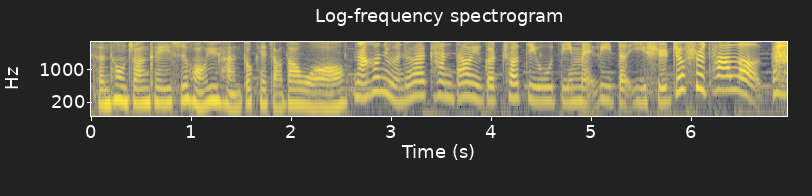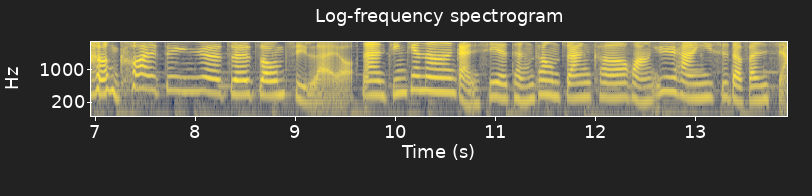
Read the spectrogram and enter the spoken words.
疼痛专科医师黄玉涵，都可以找到我哦。然后你们就会看到一个超级无敌美丽的医师，就是他了，赶快订阅追踪起来哦。那今天呢，感谢疼痛专科黄玉涵医师的分享，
